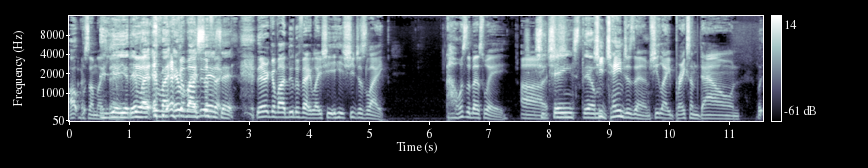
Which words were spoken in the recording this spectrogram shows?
Oh, or something like that. yeah, yeah. Everybody, everybody, Erykah everybody Badu says that. effect. The Erykah Badu effect. Like she, he, she just like, oh, what's the best way? Uh, she changed them. She changes them. She like breaks them down. But-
